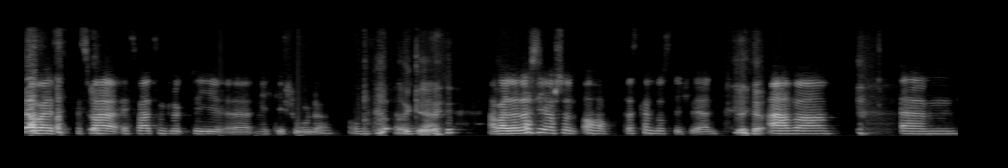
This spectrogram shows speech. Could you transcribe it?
Aber es, es, war, es war zum Glück die, äh, nicht die Schule. Und, äh, okay. Ja. Aber da dachte ich auch schon, oh, das kann lustig werden. Ja. Aber ähm,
